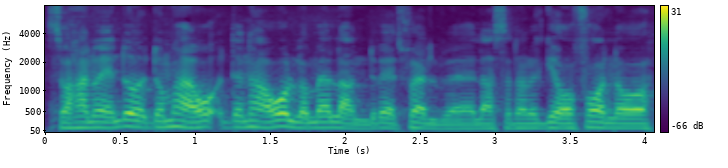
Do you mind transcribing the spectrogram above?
Så han har ändå de här, den här åldern mellan, du vet själv eh, Lasse, när du går från att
